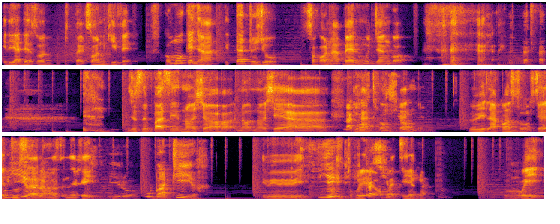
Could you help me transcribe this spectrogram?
qu'il y a des autres personnes qui font. Comme au Kenya, il y a toujours ce qu'on appelle Mujengo. je ne sais pas si nos chers, nos, nos chers euh, pirates comprennent. Oui, la construction et tout ça, la là. maçonnerie. ou- bâtir. Oui, oui, oui. Construire, édification. bâtir. Oui,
